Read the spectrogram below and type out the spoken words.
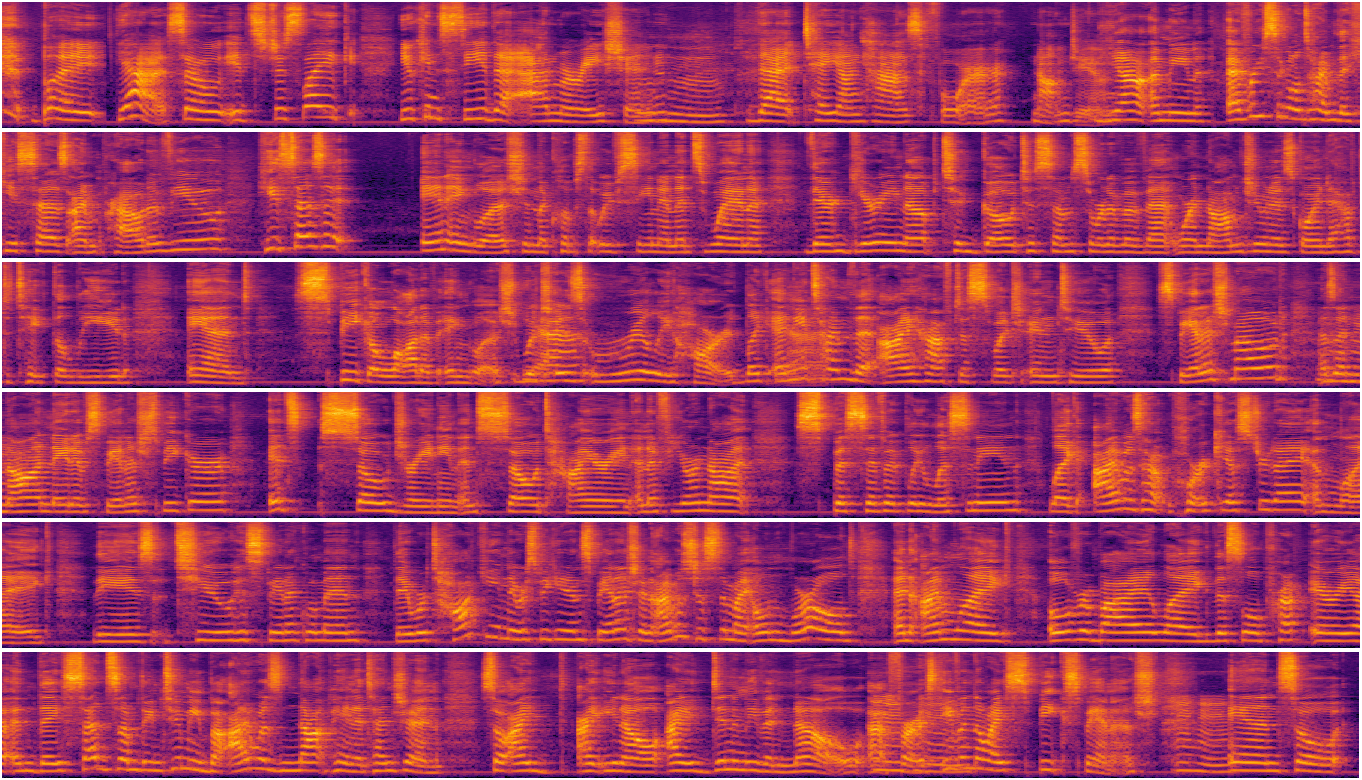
but yeah, so it's just like you can see the admiration that Taehyung has for Namjoon. Mm-hmm. Yeah, I mean, every single time that he says, I'm proud of you, he says it in English in the clips that we've seen, and it's when they're gearing up to go to some sort of event where Namjoon is going to have to take the lead and speak a lot of English, which Yeah. is really hard. Like, anytime that I have to switch into Spanish mode as Mm-hmm. a non native Spanish speaker, it's so draining and so tiring. And if you're not specifically listening, like, I was at work yesterday and, like, these two Hispanic women, they were talking, they were speaking in Spanish, and I was just in my own world, and I'm, like, over by, like, this little prep area, and they said something to me, but I was not paying attention. So I, I you know, I didn't even know at mm-hmm. first, even though I speak Spanish. Mm-hmm. And so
